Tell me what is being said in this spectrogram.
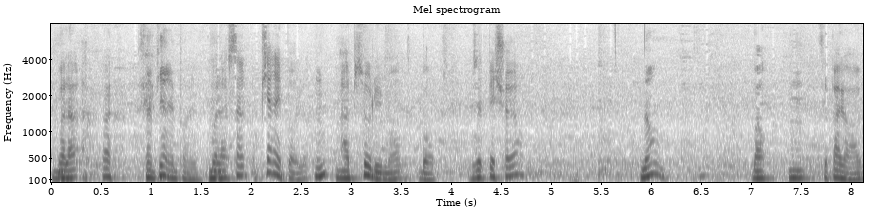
Voilà. Saint-Pierre et Paul. Voilà, Saint Pierre et Paul. Hum. Absolument. Bon, vous êtes pêcheur? Non. Bon, c'est pas grave.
